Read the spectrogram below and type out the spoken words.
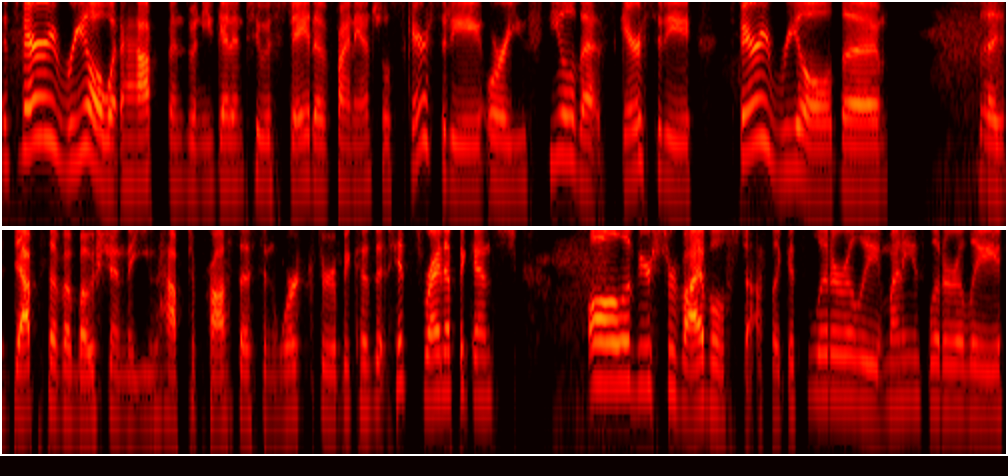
it's very real what happens when you get into a state of financial scarcity or you feel that scarcity. It's very real. The the depth of emotion that you have to process and work through because it hits right up against all of your survival stuff. Like it's literally money is literally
